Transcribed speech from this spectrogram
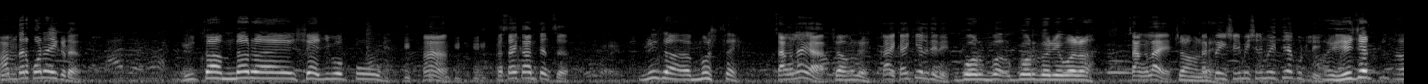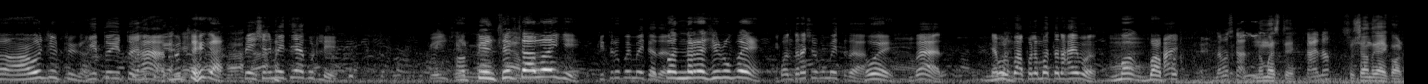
आमदार कोण आहे इकडं? इथं आमदार आहे शाजी बापू. हा. कसं आहे काम त्यांचं? मी जा- मस्त आहे. चांगलं आहे का? चांगलं आहे. काय काय केलं त्याने गोर चांगला गोरगरीबाला. आहे. चांगलं आहे. काय पेन्शन मिशन मिळते कुठली? ह्याच्यात अं, आवाज येतोय का? येतोय येतोय हा. येतोय का? पेन्शन मिळते कुठली? पेन्शन चालू आहे की. किती रुपये मिळतात? पंधराशे रुपये. पंधराशे रुपये मिळतात? होय. बर. त्यामुळे बापाला मतदान आहे मग. मग बापू हाय. नमस्कार. नमस्ते. काय ना सुशांत गायकवाड.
